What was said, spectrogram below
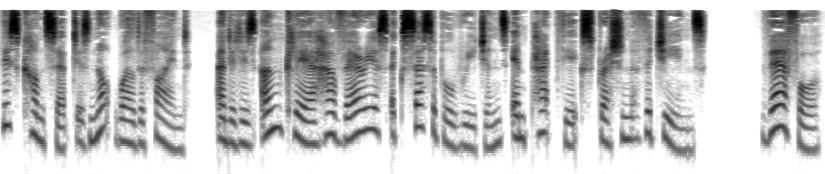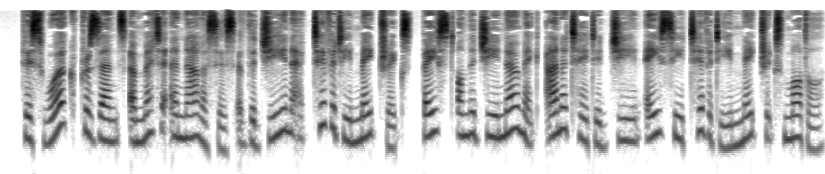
this concept is not well defined, and it is unclear how various accessible regions impact the expression of the genes. Therefore, this work presents a meta analysis of the gene activity matrix based on the genomic annotated gene activity matrix model,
